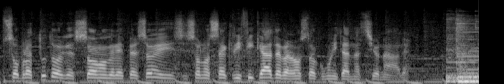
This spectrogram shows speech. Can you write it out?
soprattutto perché sono delle persone che si sono sacrificate per la nostra comunità nazionale.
